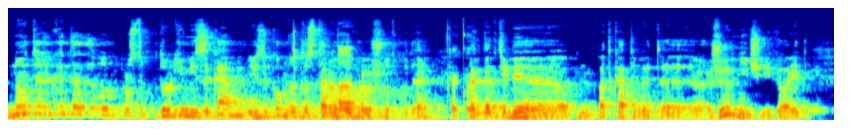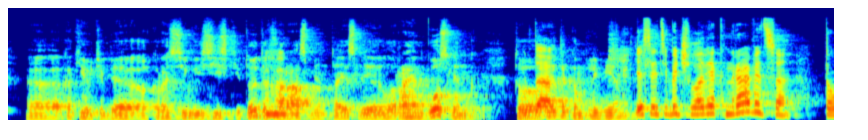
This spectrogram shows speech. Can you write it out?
Ну, это, это вот просто другим языком, языком, но это старую Да. добрую шутку, да? Какой? Когда к тебе подкатывает э, жирнич и говорит, э, какие у тебя красивые сиськи, то это харасмент. А если Райан Гослинг, то Да. это комплимент. Если тебе человек нравится, то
